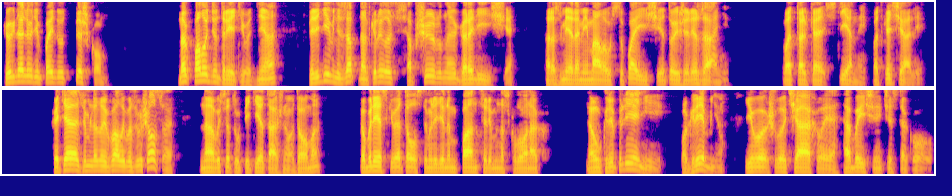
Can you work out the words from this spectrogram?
когда люди пойдут пешком. Но к полудню третьего дня впереди внезапно открылось обширное городище, размерами мало уступающее той же Рязани. Вот только стены подкачали. Хотя земляной вал и возвышался на высоту пятиэтажного дома, поблескивая толстым ледяным панцирем на склонах, на укреплении, по гребню, его шло чахлое, обычный частокол.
